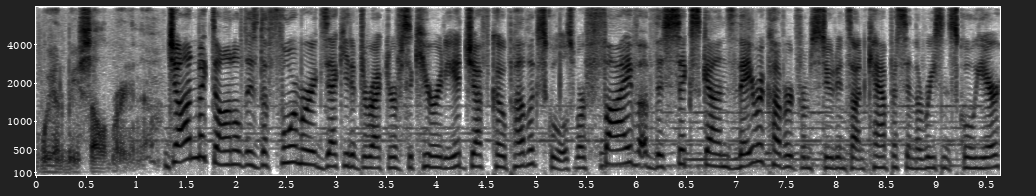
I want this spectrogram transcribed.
we ought to be celebrating them. John McDonald is the former executive director of security at Jeffco Public Schools, where five of the six guns they recovered from students on campus in the recent school year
